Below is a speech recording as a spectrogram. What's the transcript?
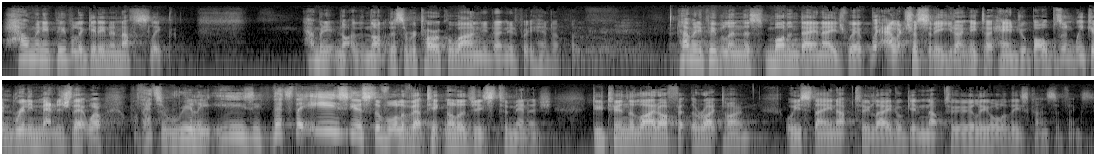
How many people are getting enough sleep? How many, not, not, this is a rhetorical one, you don't need to put your hand up, but how many people in this modern day and age where electricity, you don't need to hand your bulbs in, we can really manage that well? Well, that's a really easy, that's the easiest of all of our technologies to manage. Do you turn the light off at the right time? Or you're you staying up too late or getting up too early? All of these kinds of things.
